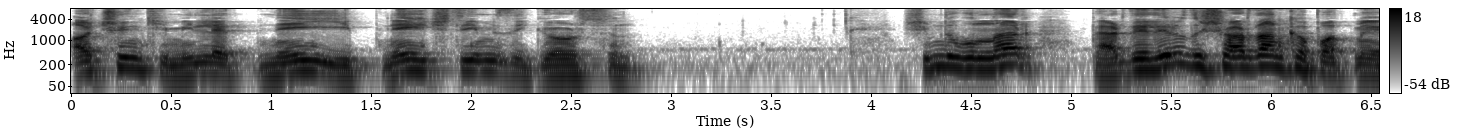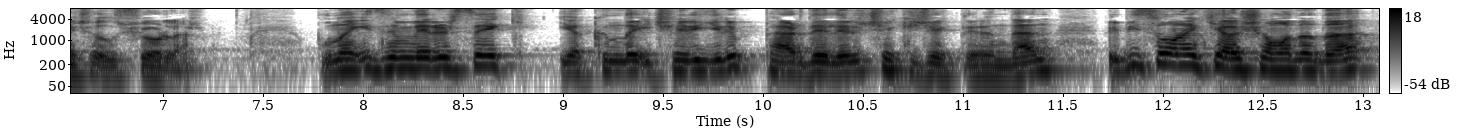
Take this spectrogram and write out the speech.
Açın ki millet ne yiyip ne içtiğimizi görsün. Şimdi bunlar perdeleri dışarıdan kapatmaya çalışıyorlar. Buna izin verirsek yakında içeri girip perdeleri çekeceklerinden ve bir sonraki aşamada da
